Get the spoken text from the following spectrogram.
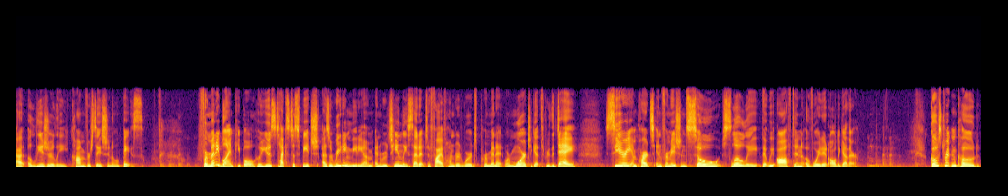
at a leisurely conversational pace. For many blind people who use text to speech as a reading medium and routinely set it to 500 words per minute or more to get through the day, Siri imparts information so slowly that we often avoid it altogether. Ghost written code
